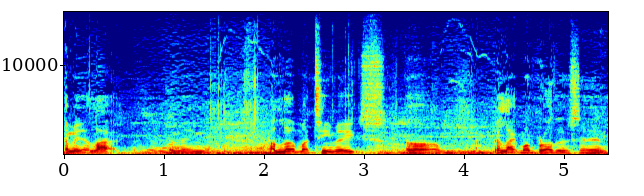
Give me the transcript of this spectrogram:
I mean, a lot. I mean, I love my teammates. Um, they're like my brothers, and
